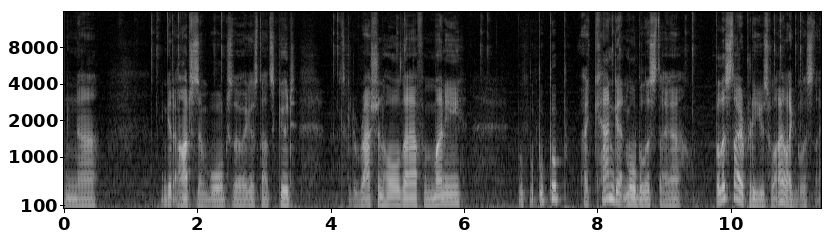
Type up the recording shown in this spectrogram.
Nah. I can get archers and wargs though, I guess that's good. Let's get a ration hole there for money. Boop, boop, boop, boop. I can get more ballista, yeah. Ballista are pretty useful. I like ballista.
